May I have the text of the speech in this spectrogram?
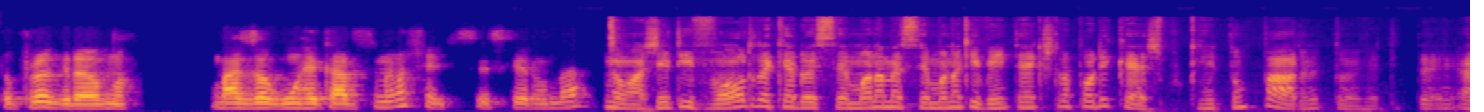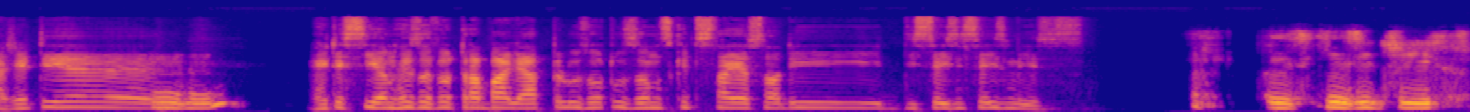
Do programa. Mais algum recado final, gente? Vocês queiram dar? Não, a gente volta daqui a duas semanas, mas semana que vem tem extra podcast, porque a gente não para, né? Então, a gente, tem- a gente é. Uhum. A gente esse ano resolveu trabalhar pelos outros anos que a gente saía só de, de seis em seis meses. 15, 15 dias.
